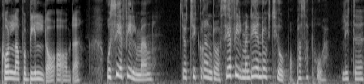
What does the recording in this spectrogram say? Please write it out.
kolla på bilder av det. Och se filmen. Jag tycker ändå, se filmen, det är ändå oktober, passa på. Lite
